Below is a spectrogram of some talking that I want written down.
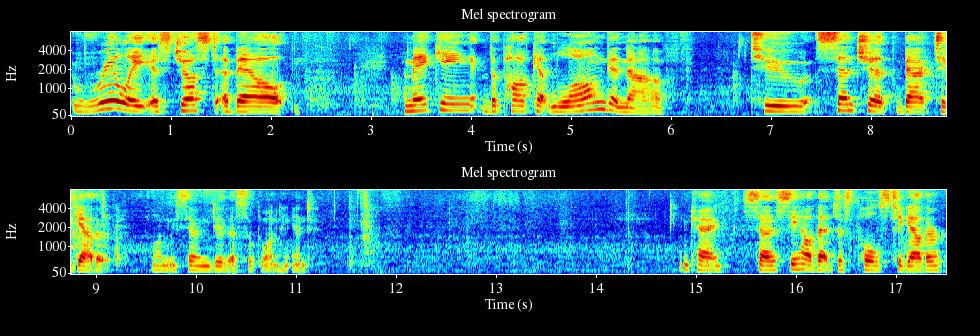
Really, it's just about making the pocket long enough to cinch it back together. Let me see if I can do this with one hand. Okay, so see how that just pulls together?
